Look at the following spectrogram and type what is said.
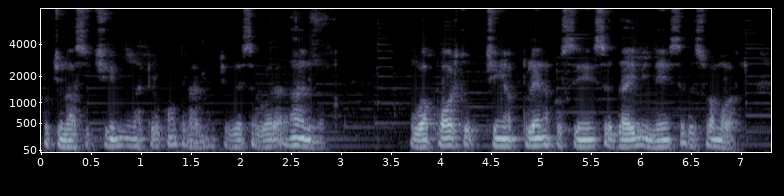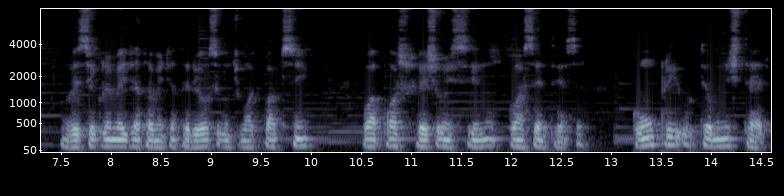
continuasse tímido, mas pelo contrário, não tivesse agora ânimo. O apóstolo tinha plena consciência da iminência da sua morte. No versículo imediatamente anterior, 2 Timóteo 4,5, o apóstolo fecha o ensino com a sentença: Cumpre o teu ministério,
